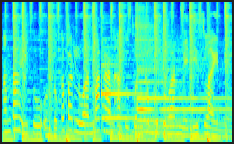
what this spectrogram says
Entah itu untuk keperluan makan ataupun kebutuhan medis lainnya.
